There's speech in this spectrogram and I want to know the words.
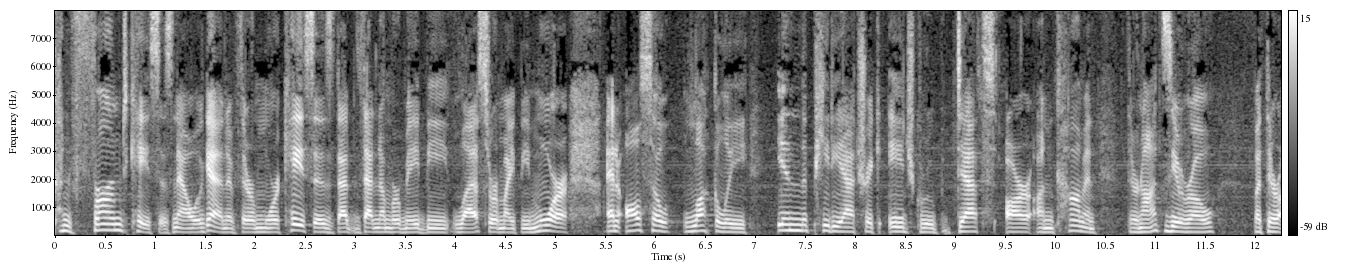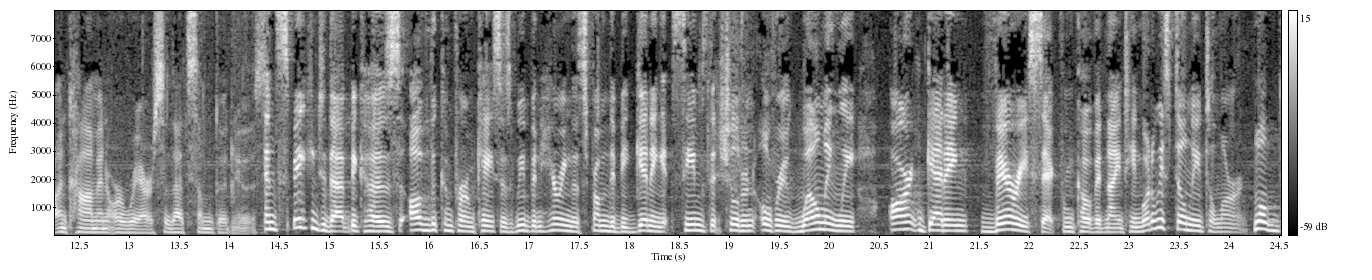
confirmed cases. Now, again, if there are more cases, that, that number may be less or it might be more. And also, luckily, in the pediatric age group, deaths are uncommon. They're not zero but they're uncommon or rare. So that's some good news. And speaking to that, because of the confirmed cases, we've been hearing this from the beginning. It seems that children overwhelmingly aren't getting very sick from COVID 19? What do we still need to learn? Well,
